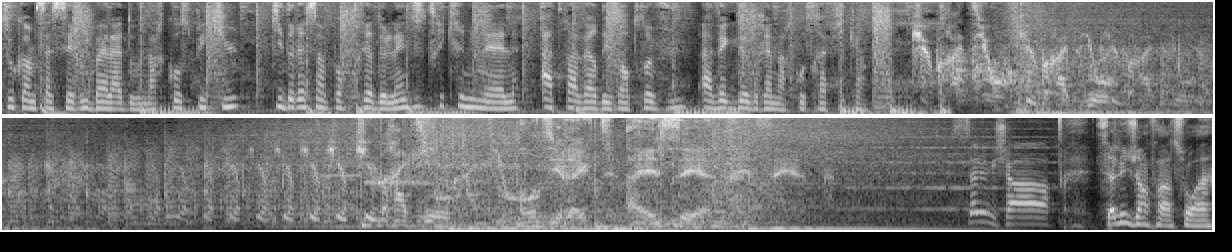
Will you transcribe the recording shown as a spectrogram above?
Tout comme sa série balado Narcos PQ, qui dresse un portrait de l'industrie criminelle à travers des entrevues avec de vrais narcotrafiquants. Cube Radio. Cube Radio. Cube Radio. En direct à LCN. Salut Richard. Salut Jean-François.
